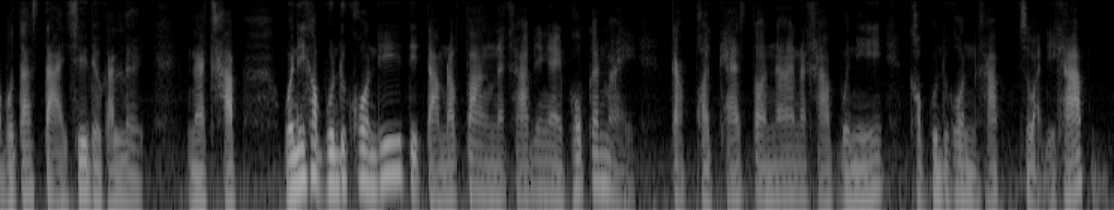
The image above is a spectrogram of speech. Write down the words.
a p o t a Style ชื่อเดียวกันเลยนะครับ วันนี้ขอบคุณทุกคนที่ติดตามรับฟังนะครับ ยังไงพบกันใหม่กับพอดแคสต์ตอนหน้านะครับ วันนี้ขอบคุณทุกคนครับ สวัสดีครับ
